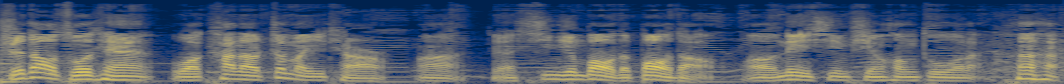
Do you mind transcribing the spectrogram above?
直到昨天，我看到这么一条啊，《新京报》的报道，哦，内心平衡多了。哈哈，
